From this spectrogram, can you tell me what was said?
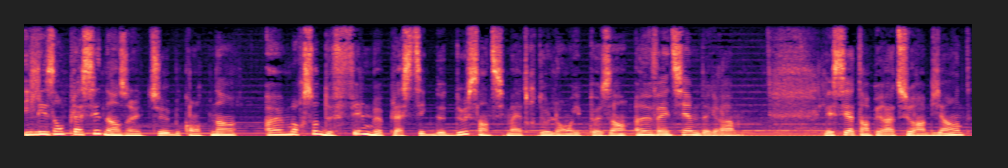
ils les ont placées dans un tube contenant un morceau de film plastique de 2 cm de long et pesant un vingtième de gramme. Laissé à température ambiante,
